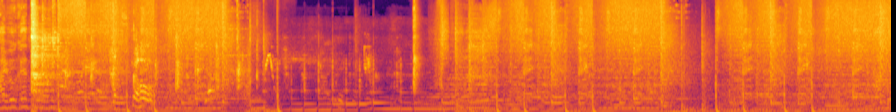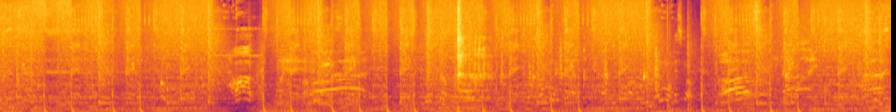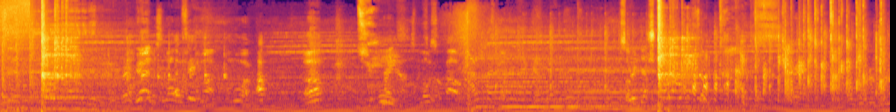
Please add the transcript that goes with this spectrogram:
I will get there. Good. That's it. One more. Up. Up. Nice. Explosive power.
